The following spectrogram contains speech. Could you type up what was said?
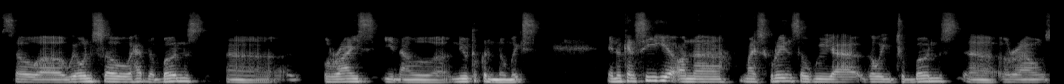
So uh, we also have the burns uh, in our new tokenomics. And you can see here on uh, my screen, so we are going to burn uh, around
